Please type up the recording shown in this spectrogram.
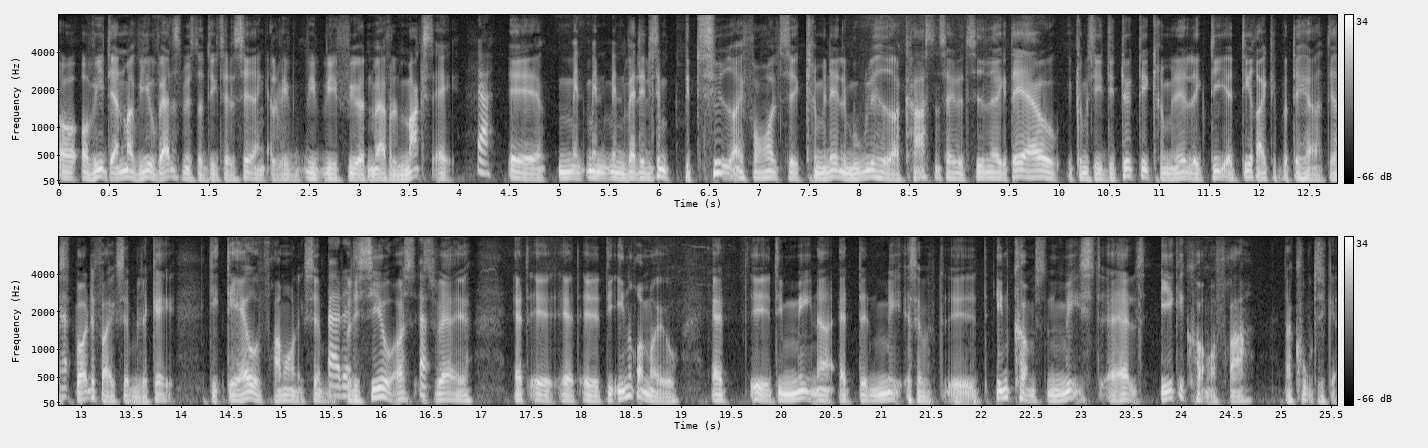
og, og vi i Danmark, vi er jo verdensmester i digitalisering, altså vi, vi, vi fyrer den i hvert fald max af. Ja. Øh, men, men, men hvad det ligesom betyder i forhold til kriminelle muligheder, og Carsten sagde det tidligere, det er jo, kan man sige, de dygtige kriminelle, ikke? de er direkte på det her. Det her Ja. Spotify-eksempel, jeg gav, det, det er jo et fremragende eksempel. Det? Og det siger jo også Ja. i Sverige, at, øh, at, at de indrømmer jo, at øh, de mener, at den me, altså, øh, indkomsten mest af alt ikke kommer fra narkotika,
